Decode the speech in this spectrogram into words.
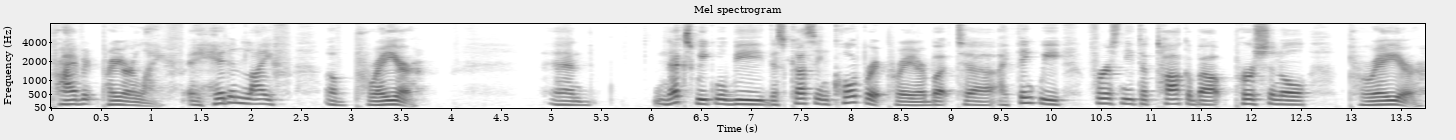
private prayer life, a hidden life of prayer. And next week we'll be discussing corporate prayer, but uh, I think we first need to talk about personal prayer.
